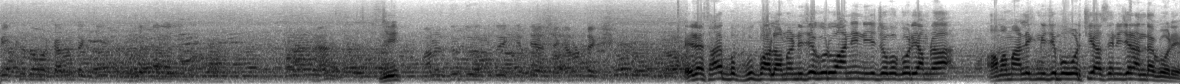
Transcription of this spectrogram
বিখ্যাত হওয়ার কারণটা কি? হ্যাঁ? জি। মানুষ দূর দূরান্ত থেকে খেতে আসে কারণটা কি? এটা স্যার খুব ভালো। আমরা নিজে গরু আনি নিজে জব করি আমরা আমার মালিক নিজে ববরচি আছে নিজে রান্না করে।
